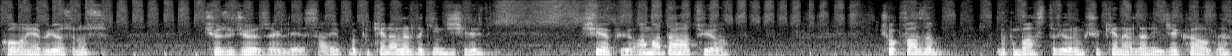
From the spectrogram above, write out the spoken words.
Kolonya biliyorsunuz çözücü özelliğe sahip. Bakın kenarlardaki ince şeyleri şey yapıyor ama dağıtıyor. Çok fazla bakın bastırıyorum. Şu kenarlar ince kaldı.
